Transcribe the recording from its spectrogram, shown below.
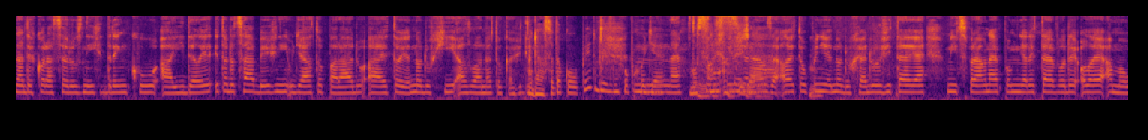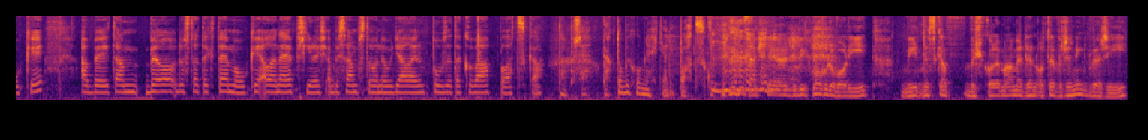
na dekorace různých drinků a jídel. Je to docela běžný, udělá to parádu a je to jednoduchý a zvládne to každý. A dá se to koupit běžně? V obchodě? Ne, musím asi, že nelze, ale je to úplně jednoduché. Důležité je mít správné poměry té vody, oleje a mouky aby tam bylo dostatek té mouky, ale ne příliš, aby sám z toho neudělala jen pouze taková placka. Dobře, tak to bychom nechtěli placku. Ještě, kdybych mohl dovolit, my dneska ve škole máme den otevřených dveří,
